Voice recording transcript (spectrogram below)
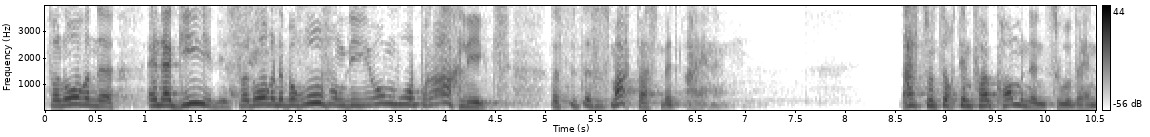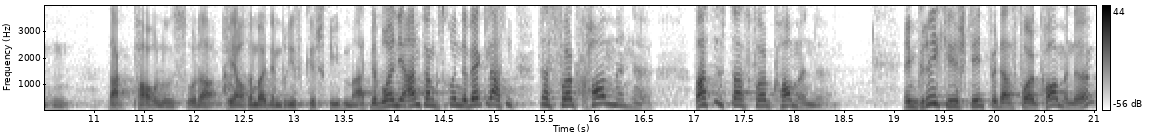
verlorene Energie, die verlorene Berufung, die irgendwo brach liegt. Das, das, das macht was mit einem. Lasst uns doch dem Vollkommenen zuwenden, sagt Paulus oder wer auch immer den Brief geschrieben hat. Wir wollen die Anfangsgründe weglassen. Das Vollkommene. Was ist das Vollkommene? Im Griechisch steht für das Vollkommene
